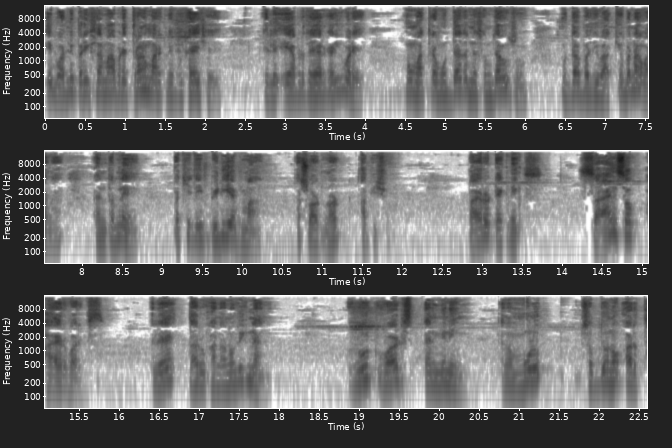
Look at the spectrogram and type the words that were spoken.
એ બોર્ડની પરીક્ષામાં આપણે ત્રણ માર્કને પૂછાય છે, એટલે એ આપણે તૈયાર કરવી પડે. હું માત્ર મુદ્દા તમને સમજાવું છું, મુદ્દા પરથી વાક્યો બનાવવાના, અને તમને પછીથી પીડીએફમાં આ શોર્ટ નોટ આપીશું. પાયરોટેકનિક્સ સાયન્સ ઓફ ફાયર વર્ક્સ એટલે દારૂખાનાનું વિજ્ઞાન. રૂટ વર્ડ્સ એન્ડ મિનિંગ એનો મૂળ શબ્દોનો અર્થ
